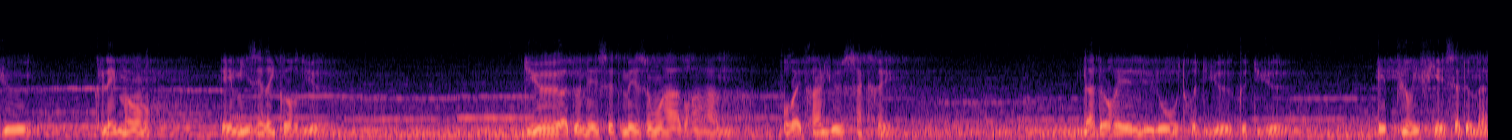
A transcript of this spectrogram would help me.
Dieu, clément et miséricordieux. Dieu a donné cette maison à Abraham pour être un lieu sacré. N'adorez nul autre Dieu que Dieu et purifiez sa demeure.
